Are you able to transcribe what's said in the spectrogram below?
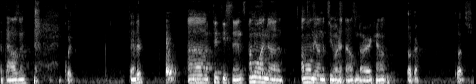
a thousand. quick. Standard? Uh, fifty cents. I'm on. Uh, I'm only on the two hundred thousand dollar account. Okay. Clutch.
